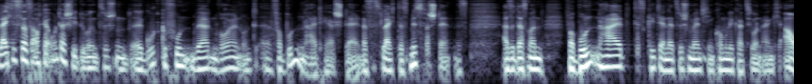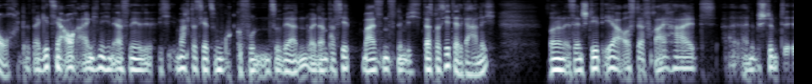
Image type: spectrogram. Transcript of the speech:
Vielleicht ist das auch der Unterschied übrigens zwischen äh, gut gefunden werden wollen und äh, Verbundenheit herstellen. Das ist vielleicht das Missverständnis. Also, dass man Verbundenheit, das gilt ja in der zwischenmenschlichen Kommunikation eigentlich auch. Da, da geht es ja auch eigentlich nicht in erster Linie, ich mache das jetzt, um gut gefunden zu werden, weil dann passiert meistens nämlich, das passiert ja gar nicht, sondern es entsteht eher aus der Freiheit, eine bestimmte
